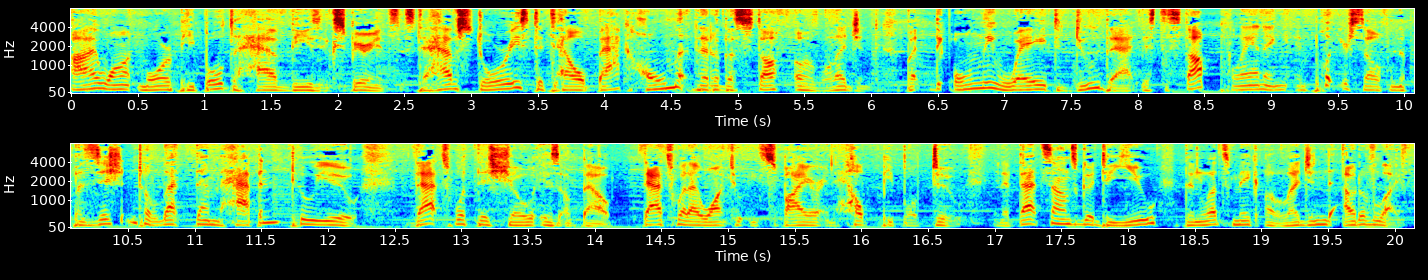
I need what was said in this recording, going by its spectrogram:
I want more people to have these experiences, to have stories to tell back home that are the stuff of legend. But the only way to do that is to stop planning and put yourself in the position to let them happen to you. That's what this show is about. That's what I want to inspire and help people do. And if that sounds good to you, then let's make a legend out of life.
